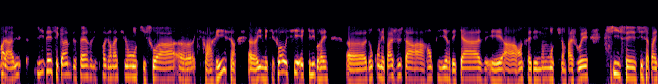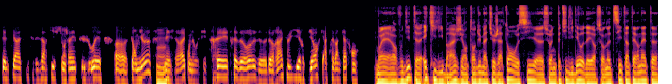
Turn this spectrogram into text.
voilà, l'idée c'est quand même de faire une programmation qui soit euh, qui soit riche, euh, mais qui soit aussi équilibrée. Euh, donc on n'est pas juste à remplir des cases et à rentrer des noms qui n'ont pas joué. Si c'est si ça n'a pas été le cas, si c'est des artistes qui n'ont jamais pu jouer, euh, tant mieux. Mmh. Mais c'est vrai qu'on est aussi très très heureux de, de réaccueillir Björk après 24 ans. Ouais, alors vous dites euh, équilibre. J'ai entendu Mathieu Jaton aussi euh, sur une petite vidéo d'ailleurs sur notre site internet euh,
